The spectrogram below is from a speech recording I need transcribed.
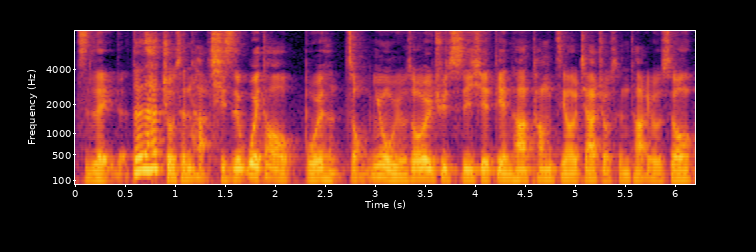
之类的。但是它九层塔其实味道不会很重，因为我有时候会去吃一些店，它汤只要加九层塔，有时候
